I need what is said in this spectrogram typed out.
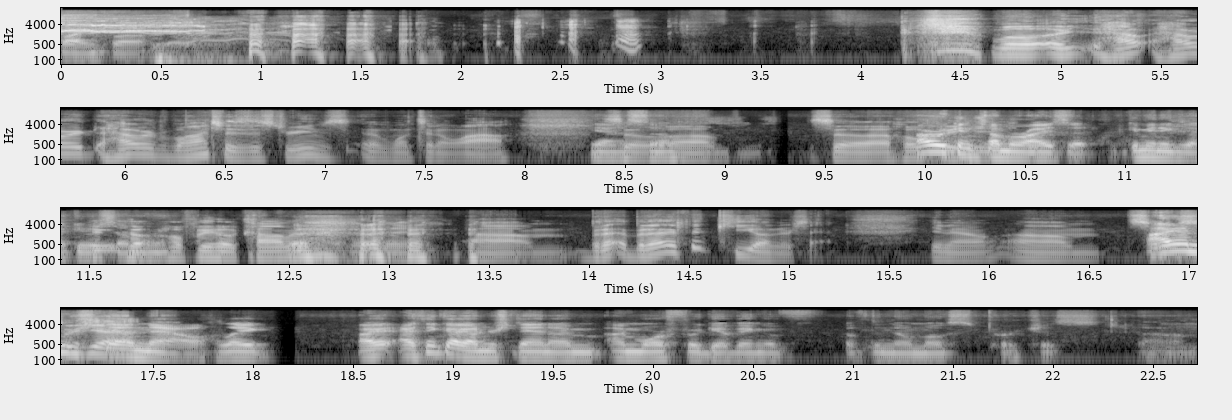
buying process. well, uh, How- Howard Howard watches the streams uh, once in a while. Yeah. so, So, um, so uh, Howard hopefully can he- summarize it. Give me an executive summary. hopefully he'll comment. um, but I- but I think he understand. You know. Um, so, I so, yeah. understand now. Like, I, I think I understand. I'm I'm more forgiving of, of the Nomos purchase. Um,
